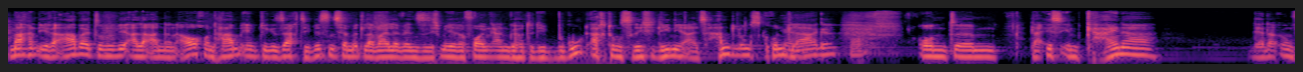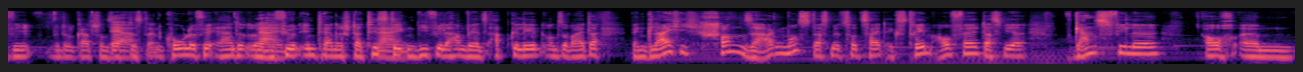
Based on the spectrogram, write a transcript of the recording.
machen ihre Arbeit, so wie wir alle anderen auch, und haben eben, wie gesagt, sie wissen es ja mittlerweile, wenn sie sich mehrere Folgen angehörte, die Begutachtungsrichtlinie als Handlungsgrundlage. Ja. Ja. Und ähm, da ist eben keiner, der da irgendwie, wie du gerade schon sagtest, dann Kohle für erntet oder Nein. die führen interne Statistiken, Nein. wie viele haben wir jetzt abgelehnt und so weiter. Wenngleich ich schon sagen muss, dass mir zurzeit extrem auffällt, dass wir ganz viele auch ähm,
